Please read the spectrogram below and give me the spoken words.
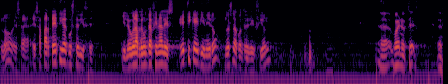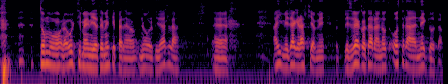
¿No? Esa, parte ética que usted dice. Y luego la pregunta final es, ¿ética y dinero no es una contradicción? Eh, bueno, tomo la última inmediatamente para no olvidarla. Eh, ay, me da gracia, les voy a contar otra anécdota.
